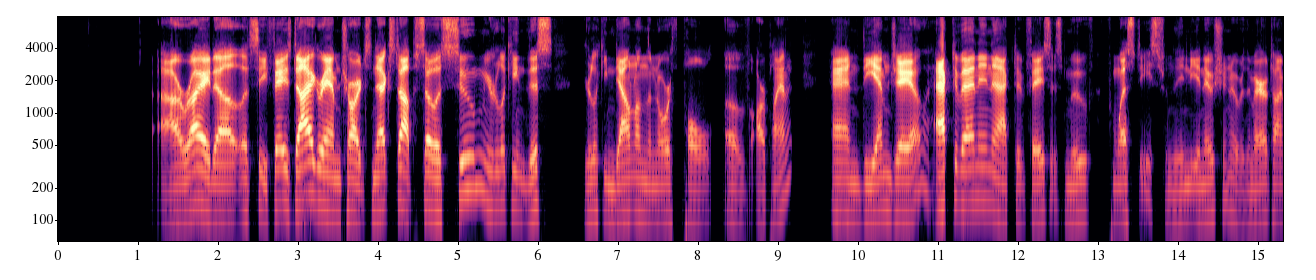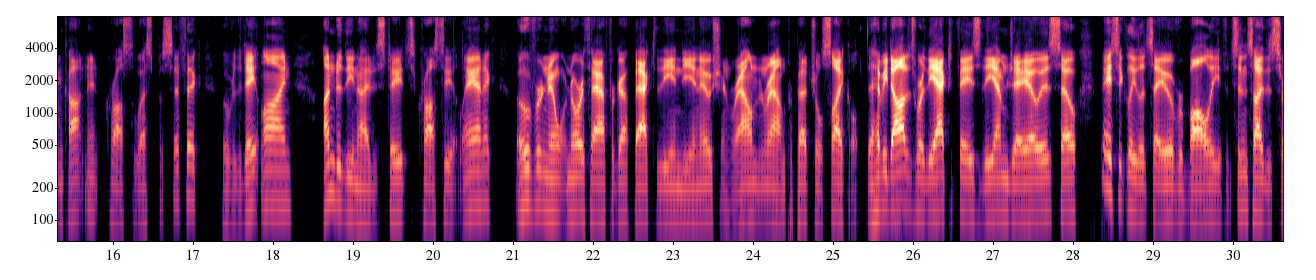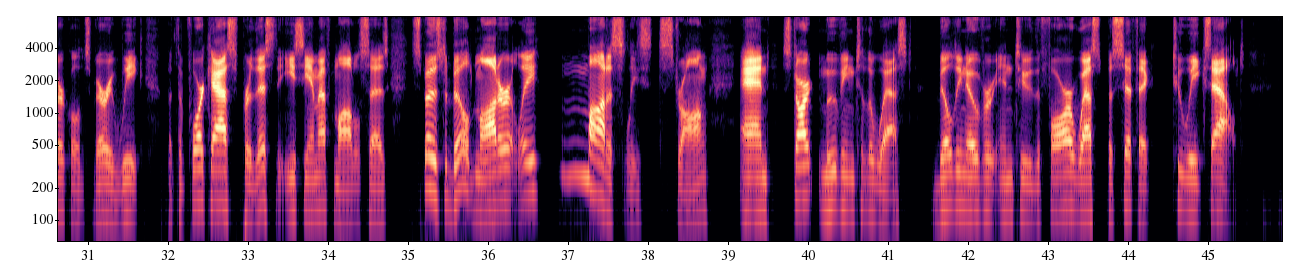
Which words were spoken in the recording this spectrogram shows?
All right, uh, let's see. Phase diagram charts next up. So assume you're looking this you're looking down on the north pole of our planet, and the MJO, active and inactive phases, move from west to east, from the Indian Ocean over the maritime continent, across the West Pacific, over the dateline, under the United States, across the Atlantic, over no North Africa, back to the Indian Ocean, round and round, perpetual cycle. The heavy dot is where the active phase of the MJO is, so basically, let's say over Bali. If it's inside the circle, it's very weak. But the forecast for this, the ECMF model says, supposed to build moderately, modestly strong, and start moving to the west, building over into the far west Pacific two weeks out.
